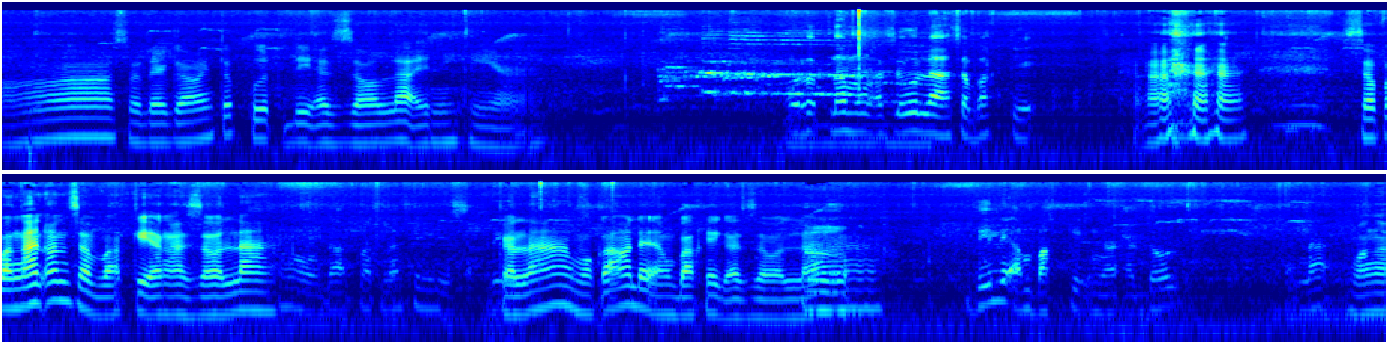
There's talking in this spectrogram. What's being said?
Ah, so they're going to put the azola in here. Urot na mong asula sa baki. so panganon sa baki ang azola. Oo, dapat na si history. Kala mo kaon din ang baki azola. Mm. Dili ang baki nga adult. Kana. Mga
